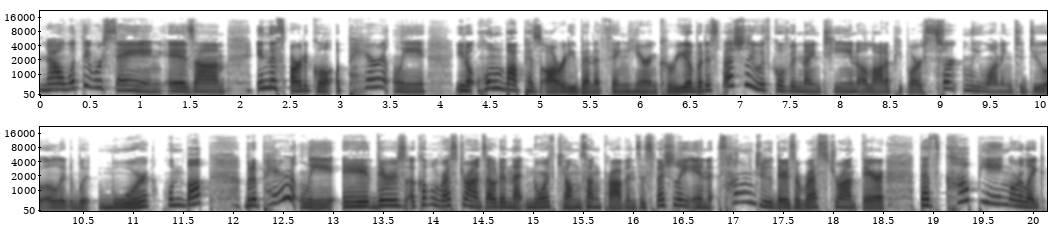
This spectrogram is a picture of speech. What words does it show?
Now, what they were saying is, um, in this article, apparently, you know, honbap has already been a thing here in Korea, but especially with COVID-19, a lot of people are certainly wanting to do a little bit more honbap. But apparently, eh, there's a couple restaurants out in that North Gyeongsang province, especially in Sangju, there's a restaurant there that's copying or like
